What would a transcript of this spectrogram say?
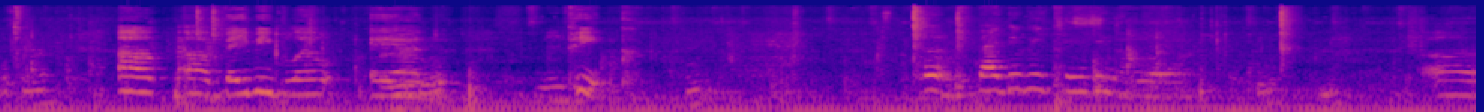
what's in there? Uh, uh, baby blue and pink. Uh, that could be changing color. Cool. Uh,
